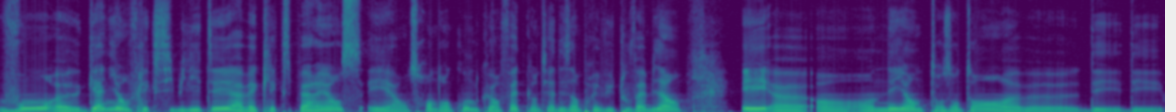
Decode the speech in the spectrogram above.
vont euh, gagner en flexibilité avec l'expérience et en se rendant compte qu'en fait, quand il y a des imprévus, tout va bien. Et euh, en, ayant de temps en temps des des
